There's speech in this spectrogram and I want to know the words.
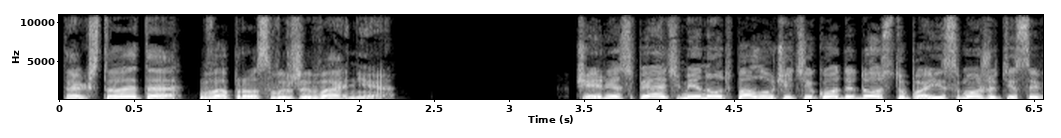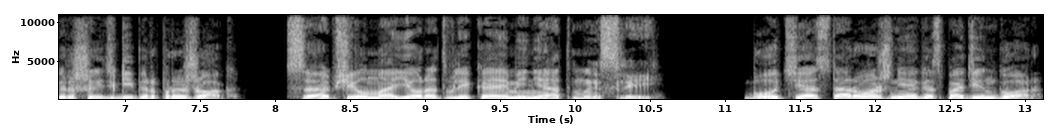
Так что это вопрос выживания. «Через пять минут получите коды доступа и сможете совершить гиперпрыжок», — сообщил майор, отвлекая меня от мыслей. «Будьте осторожнее, господин Гор.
